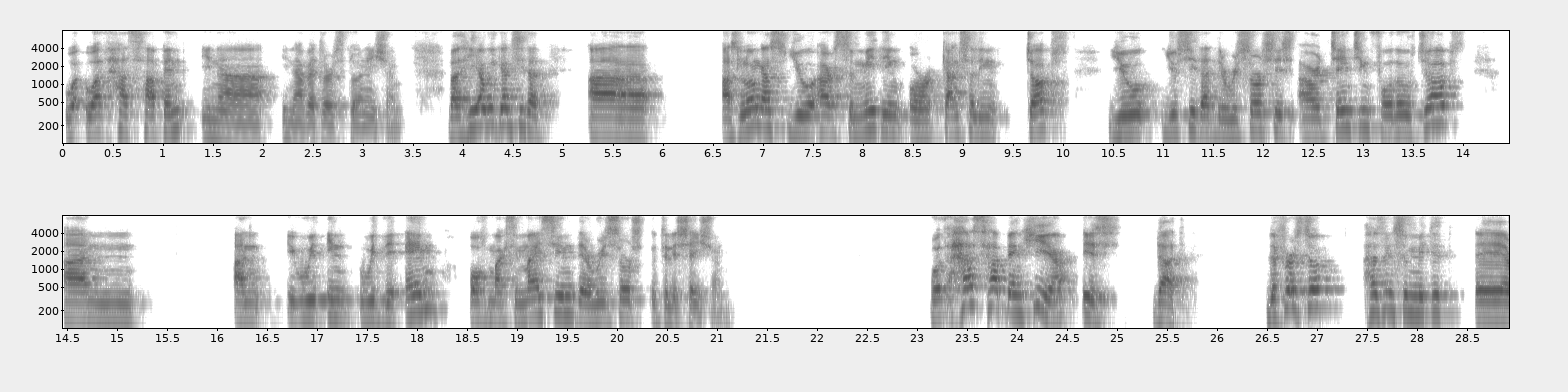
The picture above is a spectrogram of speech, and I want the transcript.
what, what has happened in a in a better explanation but here we can see that uh, as long as you are submitting or canceling jobs you you see that the resources are changing for those jobs and and with in with the aim of maximizing the resource utilization what has happened here is that the first job has been submitted uh,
